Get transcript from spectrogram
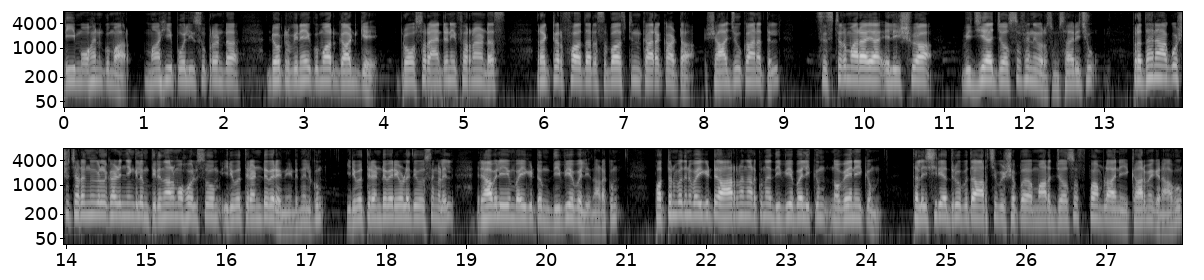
D Mohankumar Mahe police superintendent doctor Vinaykumar Gadge professor Antony Fernandes rector father Sebastian Karakkatt Shaju Kanathil സിസ്റ്റർമാരായ എലീഷ്വ വിജയ ജോസഫ് എന്നിവർ സംസാരിച്ചു. പ്രധാന ആഘോഷ ചടങ്ങുകൾ കഴിഞ്ഞെങ്കിലും തിരുനാൾ മഹോത്സവം ഇരുപത്തിരണ്ട് വരെ നീണ്ടുനിൽക്കും. ഇരുപത്തിരണ്ട് വരെയുള്ള ദിവസങ്ങളിൽ രാവിലെയും വൈകിട്ടും ദിവ്യബലി നടക്കും. പത്തൊൻപതിന് വൈകിട്ട് ആറിന് നടക്കുന്ന ദിവ്യബലിക്കും നൊവേനയ്ക്കും തലശ്ശേരി അതിരൂപത ആർച്ച് ബിഷപ്പ് മാർ ജോസഫ് പാംബ്ലാനി കാർമ്മികനാവും.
